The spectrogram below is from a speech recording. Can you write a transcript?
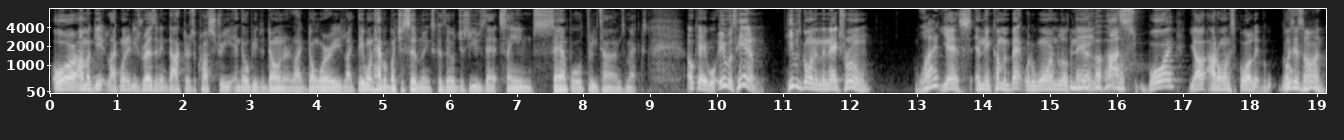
or I'm gonna get like one of these resident doctors across the street, and they'll be the donor. Like, don't worry, like they won't have a bunch of siblings because they'll just use that same sample three times max. Okay, well, it was him. He was going in the next room, what Yes, and then coming back with a warm little thing. I s- boy, y'all, I don't want to spoil it, but go, what's this on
